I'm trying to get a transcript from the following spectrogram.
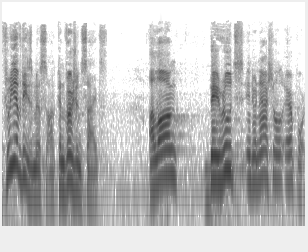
three of these missile conversion sites along Beirut's international airport.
